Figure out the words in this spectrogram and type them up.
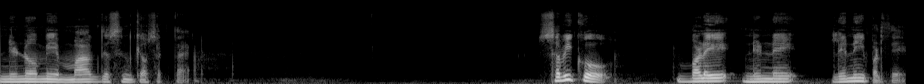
निर्णयों में मार्गदर्शन की आवश्यकता है। सभी को बड़े निर्णय लेने ही पड़ते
